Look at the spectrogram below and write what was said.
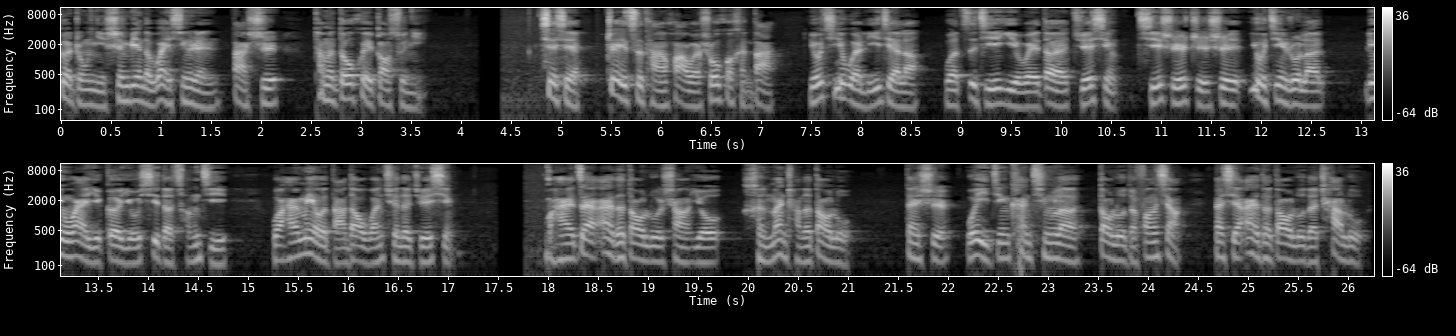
各种你身边的外星人大师，他们都会告诉你。谢谢，这一次谈话我收获很大，尤其我理解了我自己以为的觉醒，其实只是又进入了另外一个游戏的层级，我还没有达到完全的觉醒，我还在爱的道路上有很漫长的道路，但是我已经看清了道路的方向，那些爱的道路的岔路，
